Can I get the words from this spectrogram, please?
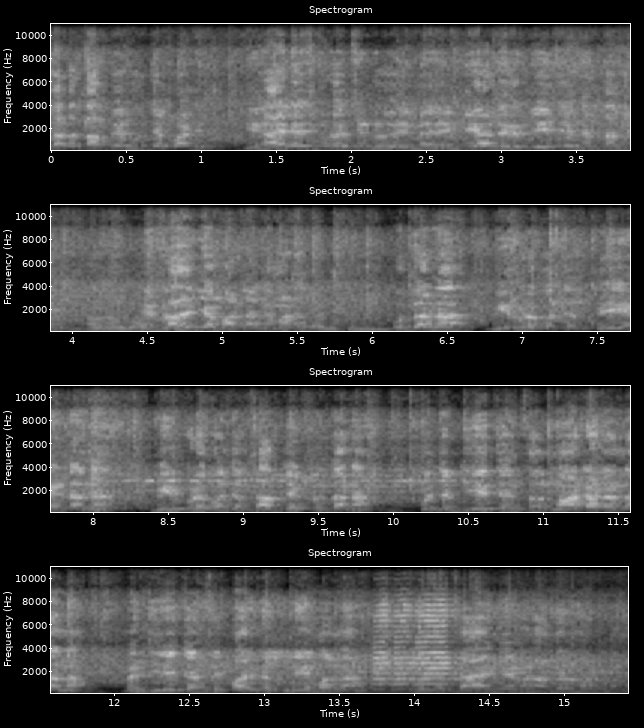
దాంట్లో తప్పేముంది చెప్పండి. నేను హైలైట్స్ కూడా వచ్చిండు. ఎంపీ గారి దగ్గరికి ఏం చెప్పినాం తమ్మి? మేము రాజకీయం మాట్లాడినామా వద్దన్నా మీరు కూడా కొంచెం చేయండి అన్న. మీరు కూడా కొంచెం సబ్జెక్ట్ ఉందన్న. కొంచెం జిహెచ్ఎంసీ మాట్లాడండి అన్న. మేము జిహెచ్ఎంసీ పరిధిలో లేమన్నా. కొంచెం సాయం చేయమని అందరూ మాట్లాడినాము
